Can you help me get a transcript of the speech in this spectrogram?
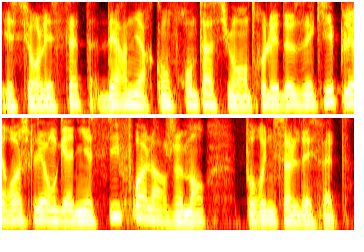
Et sur les sept dernières confrontations entre les deux équipes, les Rochelais ont gagné six fois largement pour une seule défaite.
